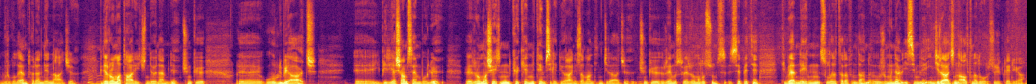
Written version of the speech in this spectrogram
vurgulayan törenlerin ağacı. Hı hı. Bir de Roma tarihi için de önemli. Çünkü e, uğurlu bir ağaç, e, bir yaşam sembolü ve Roma şehrinin kökenini temsil ediyor aynı zamanda incir ağacı. Çünkü Remus ve Romulus'un sepeti Tiber Nehri'nin suları tarafından Ruminal isimli incir ağacının altına doğru sürükleniyor. Hı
